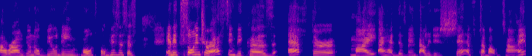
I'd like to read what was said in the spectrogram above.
around you know building multiple businesses. And it's so interesting because after my i had this mentality shift about time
